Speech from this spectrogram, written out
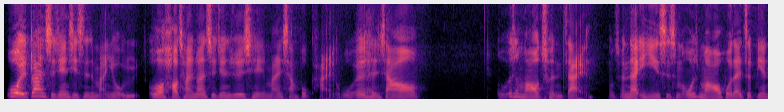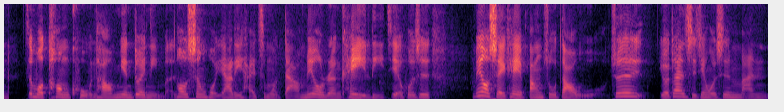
我有一段时间其实是蛮忧郁，我好长一段时间就是其实蛮想不开，我也很想要，我为什么要存在？我存在意义是什么？为什么要活在这边这么痛苦，还要面对你们，然后生活压力还这么大，没有人可以理解，或者是。没有谁可以帮助到我，就是有段时间我是蛮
